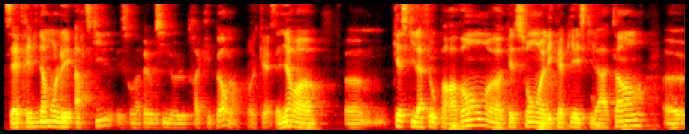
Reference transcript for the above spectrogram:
ça va être évidemment les hard skills et ce qu'on appelle aussi le, le track record, Ok. c'est-à-dire euh, euh, qu'est-ce qu'il a fait auparavant, euh, quels sont les KPIs qu'il a atteints. Euh,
